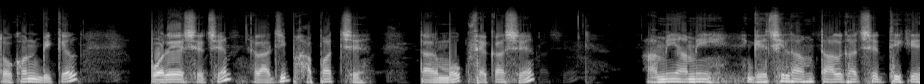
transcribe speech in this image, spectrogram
তখন বিকেল পরে এসেছে। রাজীব হাঁপাচ্ছে। তার মুখ ফ্যাকাশে আমি আমি গেছিলাম তাল গাছের দিকে।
